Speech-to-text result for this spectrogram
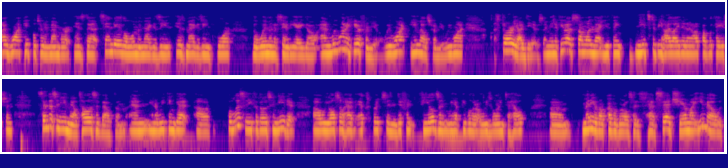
I want people to remember is that San Diego Woman Magazine is magazine for the women of San Diego, and we want to hear from you. We want emails from you. We want story ideas. I mean, if you have someone that you think needs to be highlighted in our publication, send us an email. Tell us about them, and you know we can get uh, publicity for those who need it. Uh, we also have experts in different fields, and we have people that are always willing to help. Um, many of our cover girls has, have said, share my email with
